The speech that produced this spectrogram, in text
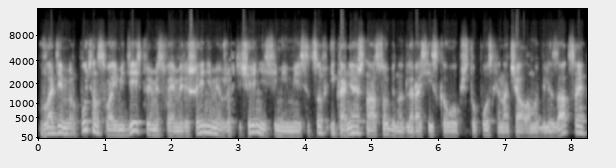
Владимир Путин своими действиями, своими решениями уже в течение семи месяцев, и, конечно, особенно для российского общества после начала мобилизации,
